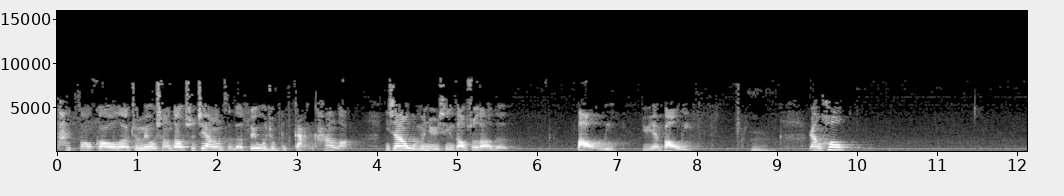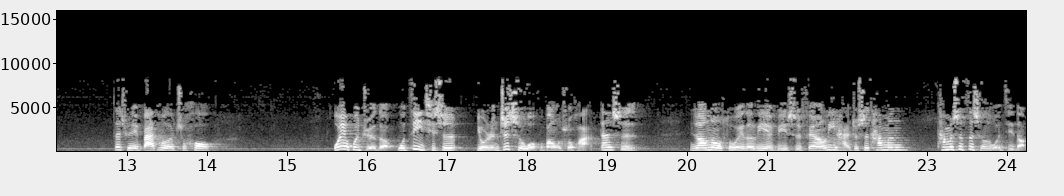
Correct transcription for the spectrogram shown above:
太糟糕了，就没有想到是这样子的，所以我就不敢看了。你想想我们女性遭受到的暴力，语言暴力，嗯，然后。在群里 battle 了之后，我也会觉得我自己其实有人支持我，会帮我说话。但是你知道那种所谓的劣币是非常厉害，就是他们他们是自成逻辑的。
